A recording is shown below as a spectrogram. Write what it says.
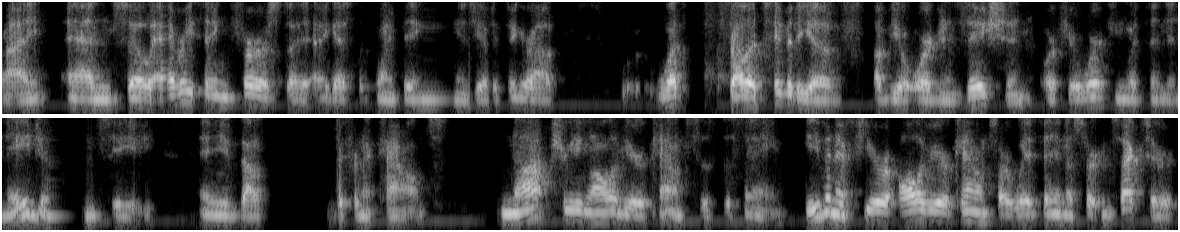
right? And so everything first, I, I guess the point being is you have to figure out what relativity of, of your organization, or if you're working within an agency and you've got different accounts, not treating all of your accounts as the same. Even if your all of your accounts are within a certain sector,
